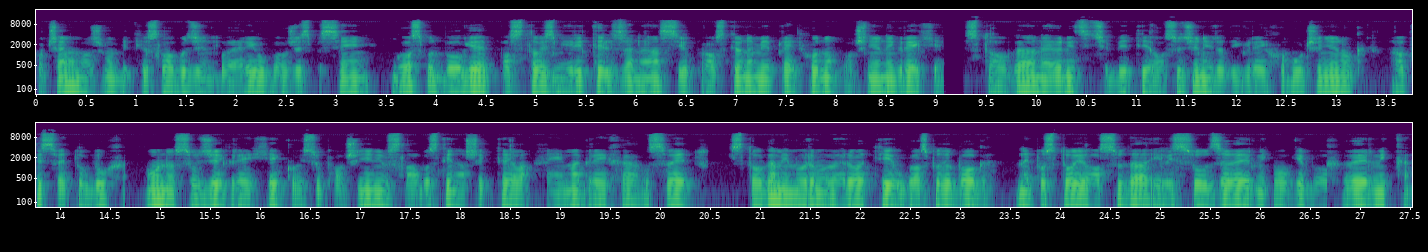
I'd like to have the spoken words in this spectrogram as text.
Po čemu možemo biti oslobođeni? Veri u Bože spasenje. Gospod Bog je postao izmiritelj za nas i oprostio nam je prethodno počinjene grehe. Stoga nevernici će biti osuđeni radi greha učinjenog protiv svetog duha. On osuđuje grehe koji su počinjeni u slabosti našeg tela. Nema greha u svetu. Stoga mi moramo verovati u gospoda Boga. Ne postoji osuda ili sud za vernik. Bog je Bog vernika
